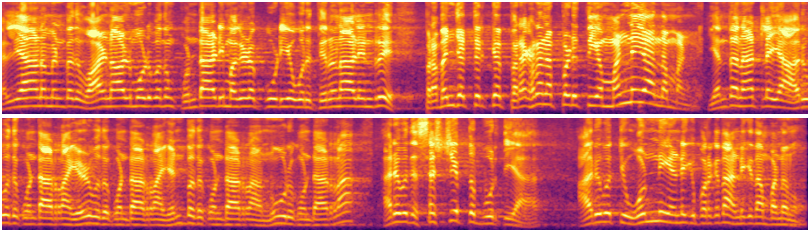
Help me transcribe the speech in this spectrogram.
கல்யாணம் என்பது வாழ்நாள் முழுவதும் கொண்டாடி மகிழக்கூடிய ஒரு திருநாள் என்று பிரபஞ்சத்திற்கு பிரகடனப்படுத்திய மண்ணையா அந்த மண்? எந்த நாட்டிலையா அறுபது கொண்டாடுறான் எழுபது கொண்டாடுறான் எண்பது கொண்டாடுறான் நூறு கொண்டாடுறான்? அறுபது சஷ்டியப்த பூர்த்தியா? அறுபத்தி ஒன்று என்னைக்கு பிறகு தான் அன்றைக்கி தான் பண்ணணும்.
